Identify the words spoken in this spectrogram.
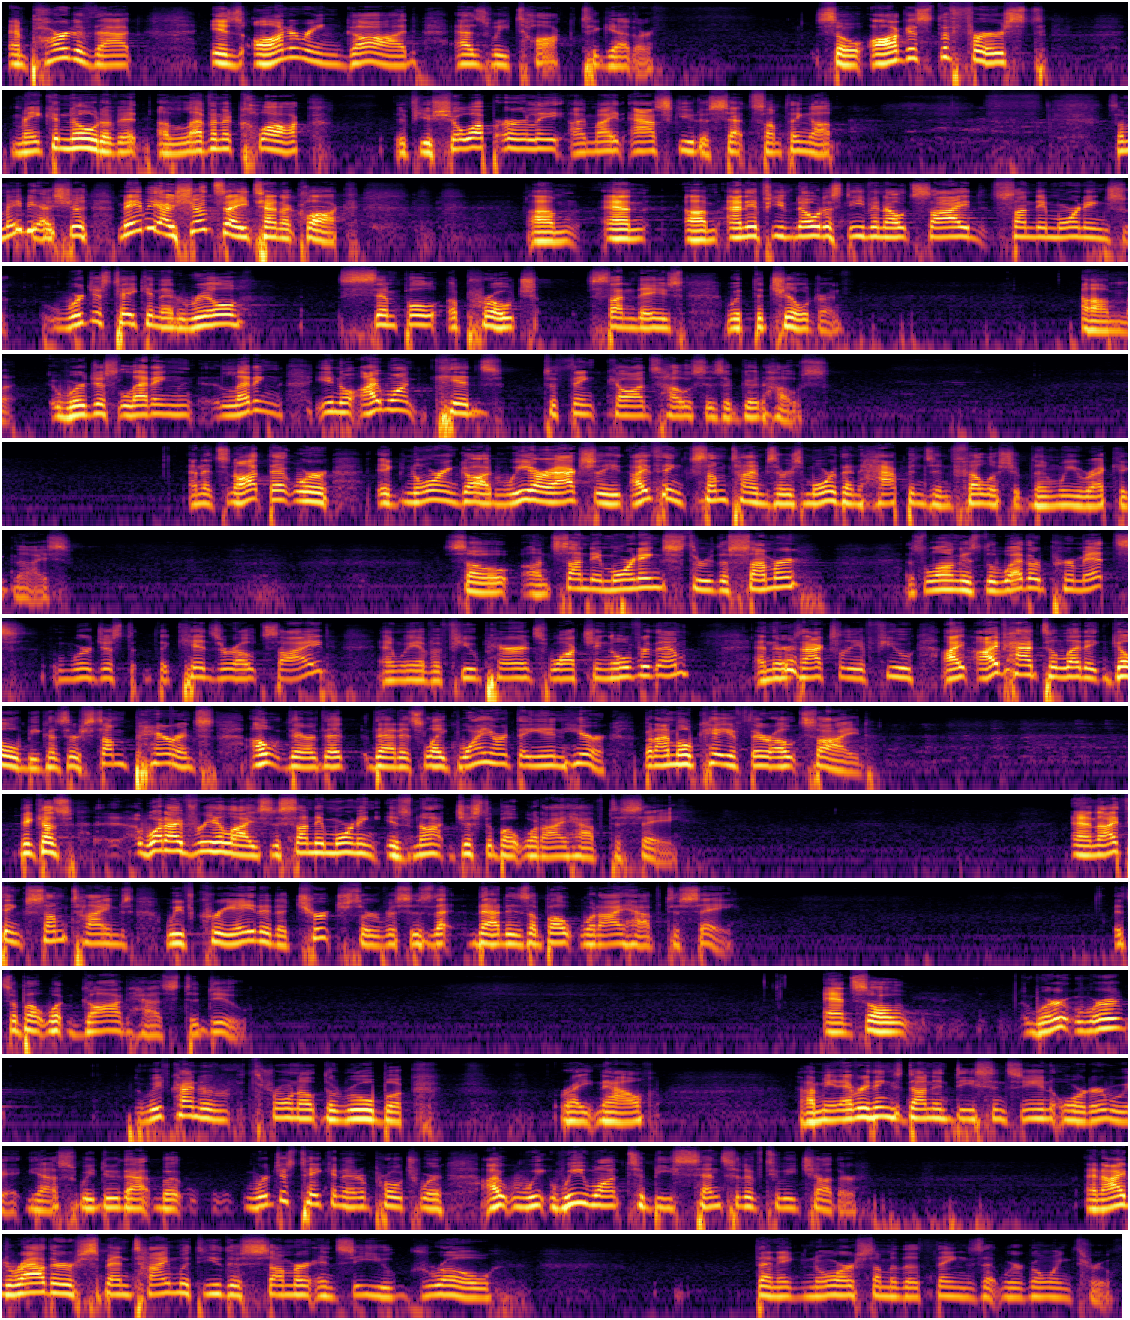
And part of that is honoring God as we talk together. So, August the 1st, make a note of it, 11 o'clock. If you show up early, I might ask you to set something up. So maybe I should maybe I should say 10 o'clock. Um, and um, and if you've noticed, even outside Sunday mornings, we're just taking a real simple approach Sundays with the children. Um, we're just letting letting you know. I want kids to think God's house is a good house. And it's not that we're ignoring God. We are actually, I think sometimes there's more than happens in fellowship than we recognize. So on Sunday mornings through the summer, as long as the weather permits, we're just, the kids are outside and we have a few parents watching over them. And there's actually a few I, i've had to let it go because there's some parents out there that, that it's like why aren't they in here? But i'm okay if they're outside. Because uh, what i've realized is sunday morning is not just about what i have to say and i think sometimes we've created a church services that, that is about what i have to say it's about what god has to do And so we're we're we've kind of thrown out the rule book right now. I mean, everything's done in decency and order. We, yes, we do that, but we're just taking an approach where I, we, we want to be sensitive to each other. And I'd rather spend time with you this summer and see you grow than ignore some of the things that we're going through.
